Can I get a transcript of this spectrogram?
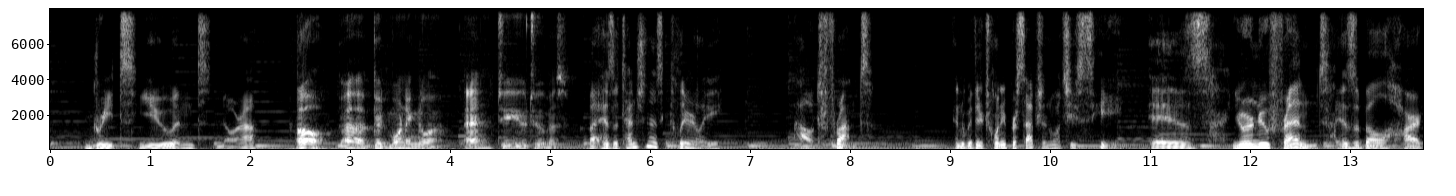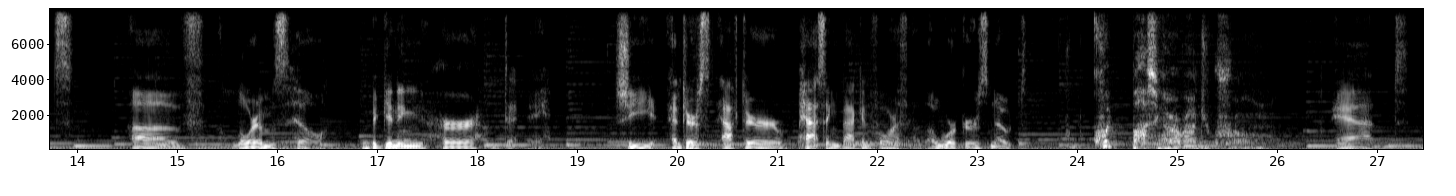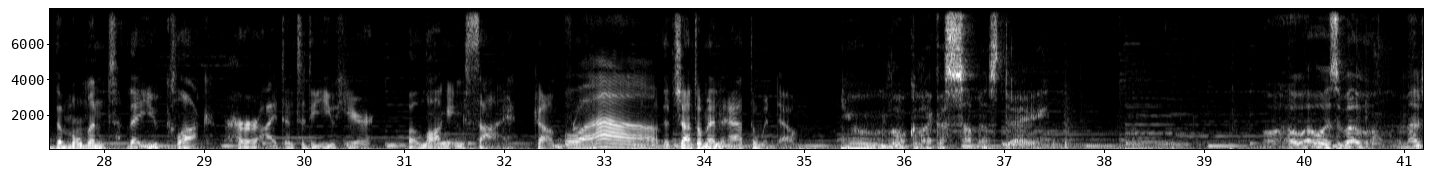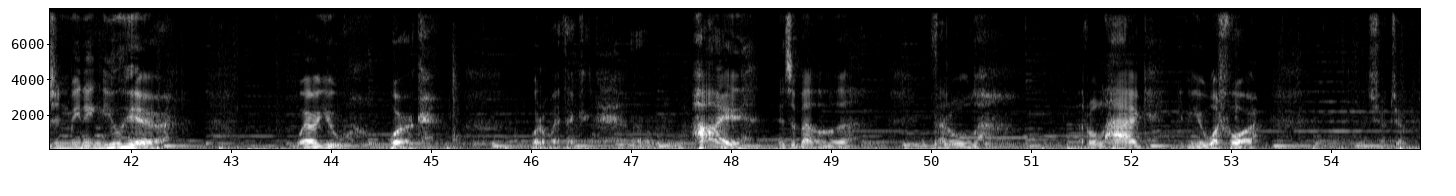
greet you and Nora, Oh, uh, good morning, Nora. And to you too, miss. but his attention is clearly out front. And with your 20 perception, what you see is your new friend, Isabel Hart of Lorim's Hill, beginning her day. She enters after passing back and forth a worker's note. Quit bossing her around, you crone. And the moment that you clock her identity, you hear a longing sigh come from Wow. the gentleman at the window. You look like a summer's day. Oh, hello, Isabel. Imagine meeting you here. Where you work. What am I thinking? Um, hi, Isabel. Uh, that old, that old hag giving you what for?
